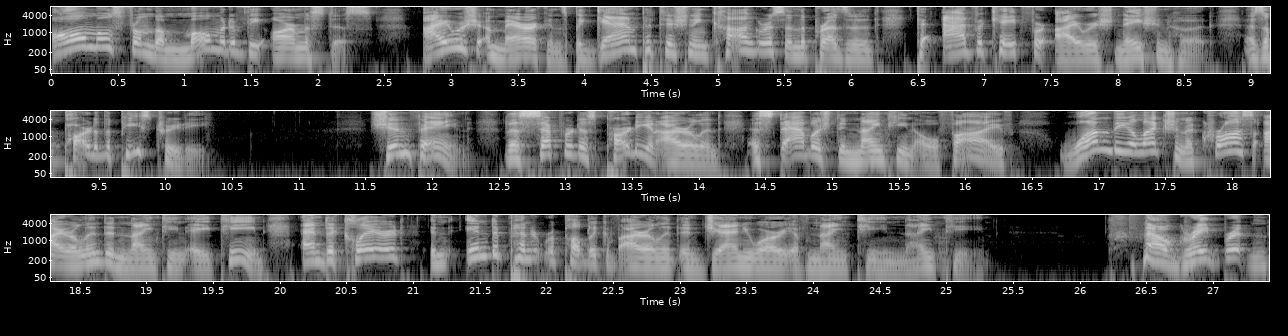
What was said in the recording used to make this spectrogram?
Almost from the moment of the armistice, Irish Americans began petitioning Congress and the President to advocate for Irish nationhood as a part of the peace treaty. Sinn Féin, the separatist party in Ireland established in 1905, won the election across Ireland in 1918 and declared an independent Republic of Ireland in January of 1919. Now, Great Britain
